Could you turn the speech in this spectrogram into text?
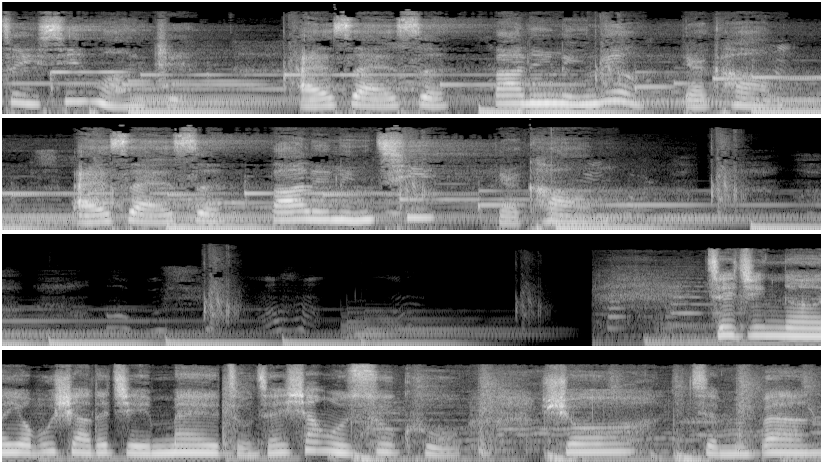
最新网址。Ss 八零零六点 com，ss 八零零七点 com。最近呢，有不少的姐妹总在向我诉苦，说怎么办？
